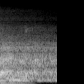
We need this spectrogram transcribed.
banda.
